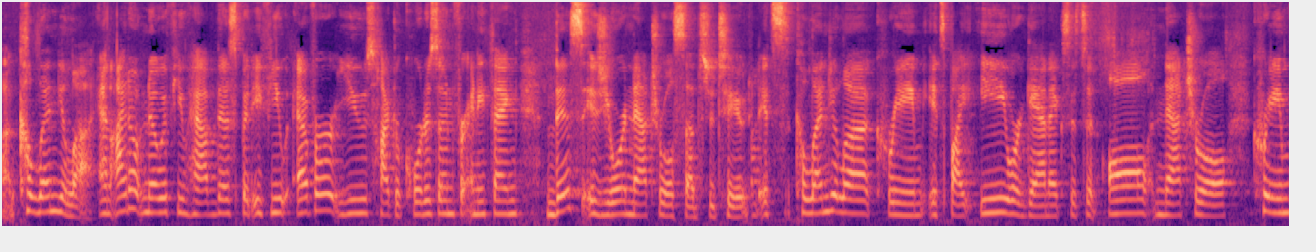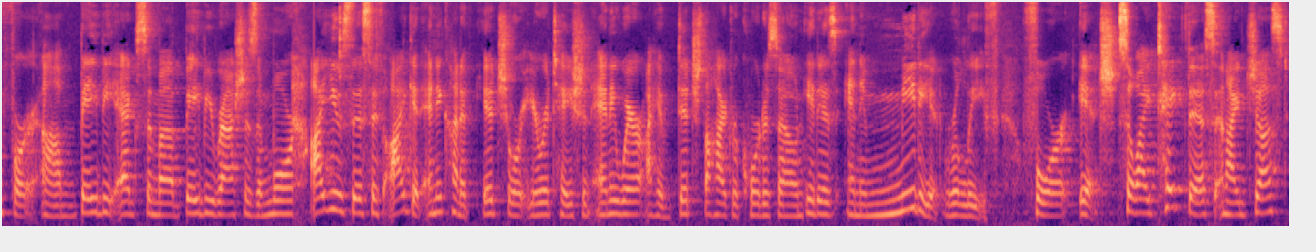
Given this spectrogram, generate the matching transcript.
uh, calendula. And I don't know if you have this, but if you ever use hydrocortisone for anything, this is your natural substitute. It's calendula cream. It's by E Organics. It's an all natural cream for um, baby eczema, baby rashes, and more. I use this if I get any kind of itch or irritation anywhere. I have ditched the hydrocortisone. It is an immediate relief for itch. So I take this and I just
